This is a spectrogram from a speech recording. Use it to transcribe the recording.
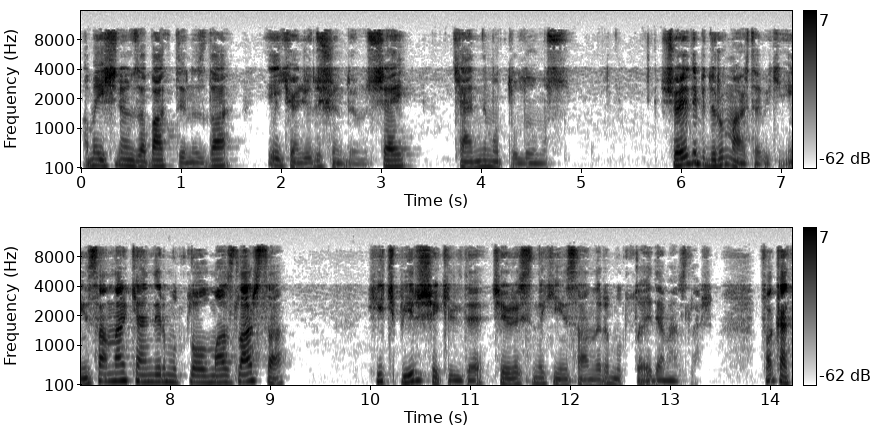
Ama işin önüne baktığınızda ilk önce düşündüğümüz şey kendi mutluluğumuz. Şöyle de bir durum var tabii ki. İnsanlar kendileri mutlu olmazlarsa hiçbir şekilde çevresindeki insanları mutlu edemezler. Fakat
